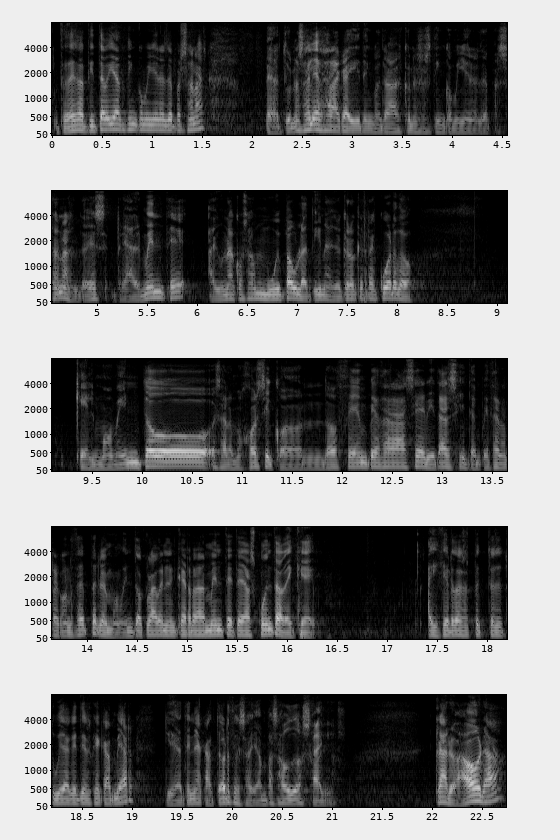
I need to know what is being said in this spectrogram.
Entonces a ti te veían 5 millones de personas, pero tú no salías a la calle y te encontrabas con esos 5 millones de personas. Entonces realmente hay una cosa muy paulatina. Yo creo que recuerdo que el momento, o sea, a lo mejor si con 12 empieza la serie y tal, sí te empiezan a reconocer, pero el momento clave en el que realmente te das cuenta de que hay ciertos aspectos de tu vida que tienes que cambiar, yo ya tenía 14, o sea, habían pasado dos años. Claro, ahora,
